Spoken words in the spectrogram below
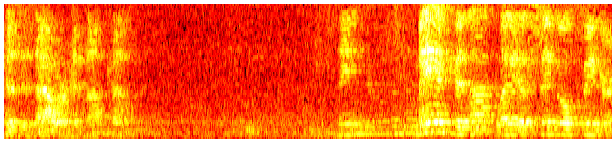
Because his hour had not come. See, man could not lay a single finger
